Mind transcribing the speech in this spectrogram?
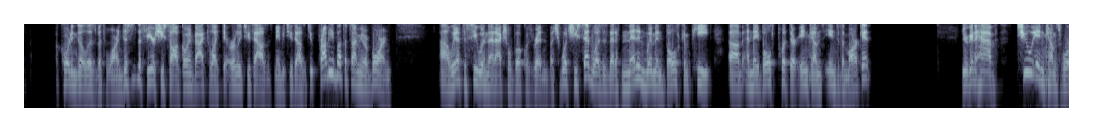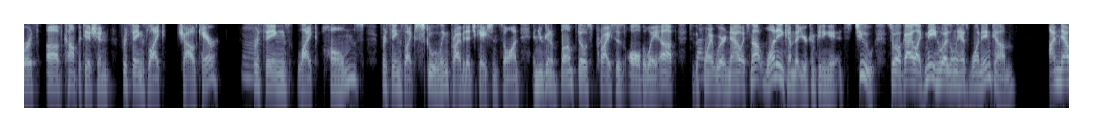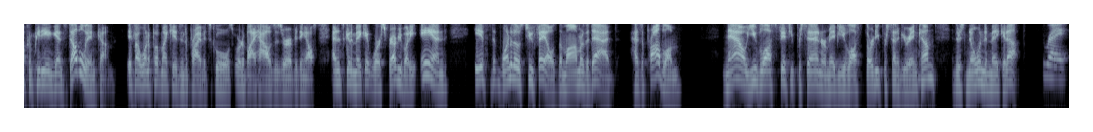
according to Elizabeth Warren, this is the fear she saw going back to like the early 2000s, maybe 2002, probably about the time you were born uh, we'd have to see when that actual book was written. But what she said was is that if men and women both compete um, and they both put their incomes into the market, you're going to have two incomes worth of competition for things like childcare, mm. for things like homes, for things like schooling, private education, so on. And you're going to bump those prices all the way up to the point where now it's not one income that you're competing against, it's two. So a guy like me who has only has one income, I'm now competing against double income if I want to put my kids into private schools or to buy houses or everything else. And it's going to make it worse for everybody. And if the, one of those two fails, the mom or the dad has a problem, now you've lost 50% or maybe you've lost 30% of your income and there's no one to make it up. Right.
